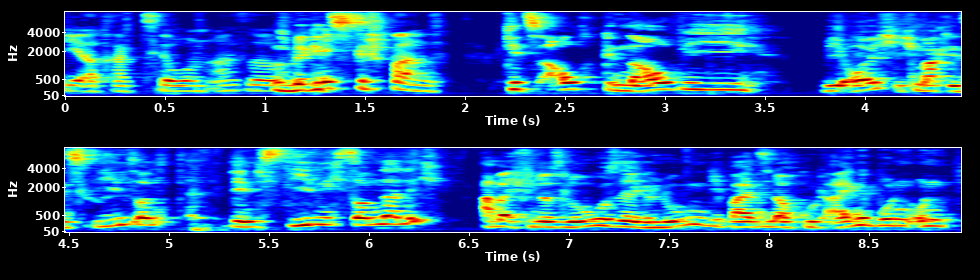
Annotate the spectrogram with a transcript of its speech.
die Attraktion. Also, also bin echt gespannt. Geht's auch genau wie, wie euch. Ich mag den Stil, den Stil nicht sonderlich, aber ich finde das Logo sehr gelungen. Die beiden sind auch gut eingebunden. Und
